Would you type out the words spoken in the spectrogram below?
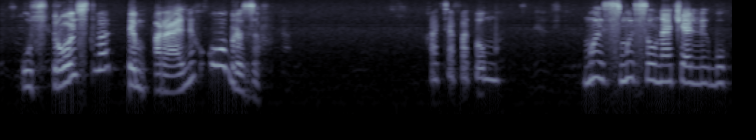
– устройство темпоральных образов. Хотя потом мы смысл начальных букв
